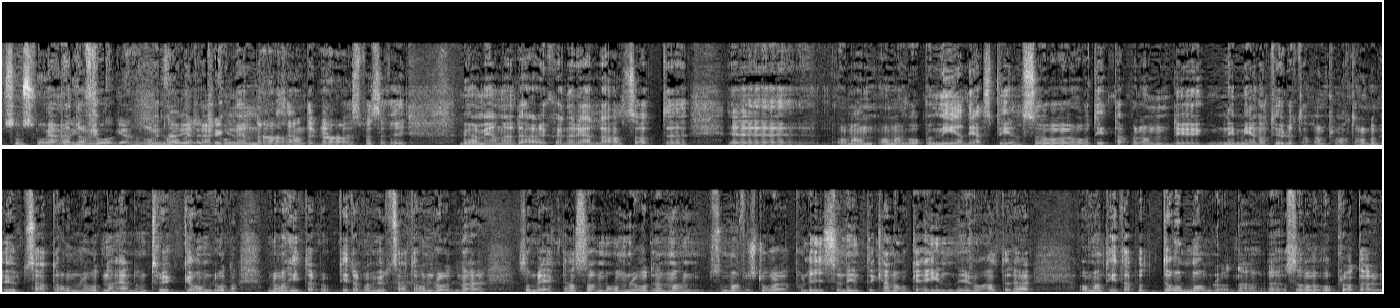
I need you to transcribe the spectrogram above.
som svar Men på vänta, din vi, fråga Om vi när kommer det till gäller här trygghet. kommunerna Ja, sen, det blir ja. mer specifikt. Men jag menar det här generella, alltså att eh, om, man, om man går på medias bild så, och tittar på dem, det är ju mer naturligt att man pratar om de utsatta områdena än de trygga områdena. Men om man hittar på, tittar på de utsatta områdena som räknas som områden man, som man förstår att polisen inte kan åka in i och allt det där. Om man tittar på de områdena eh, så, och pratar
